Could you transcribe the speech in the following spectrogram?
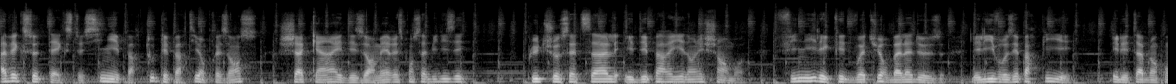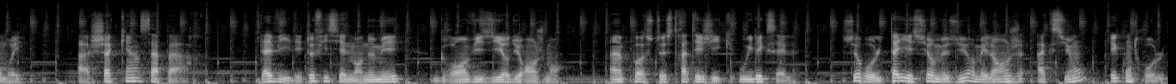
Avec ce texte signé par toutes les parties en présence, chacun est désormais responsabilisé. Plus de chaussettes sales et dépareillées dans les chambres, Fini les clés de voiture baladeuses, les livres éparpillés et les tables encombrées. À chacun sa part. David est officiellement nommé grand vizir du rangement, un poste stratégique où il excelle. Ce rôle taillé sur mesure mélange action et contrôle.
